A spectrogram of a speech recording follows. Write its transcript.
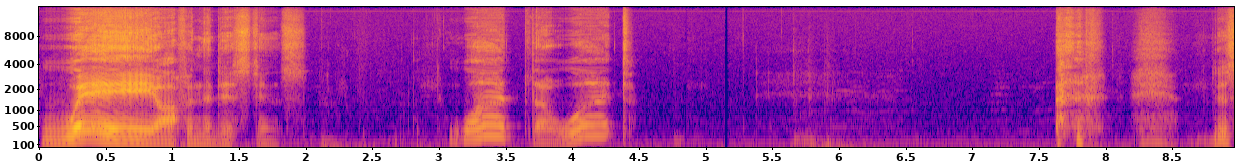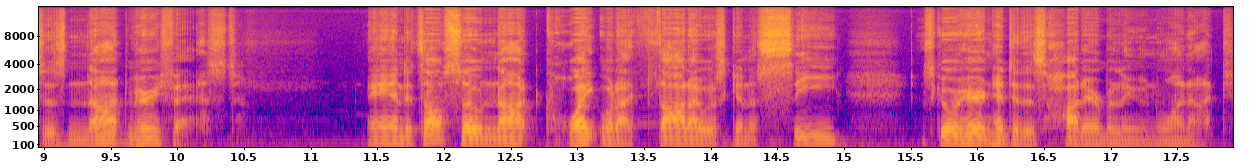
way off in the distance. What the what? this is not very fast. And it's also not quite what I thought I was going to see. Let's go over here and head to this hot air balloon. Why not?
